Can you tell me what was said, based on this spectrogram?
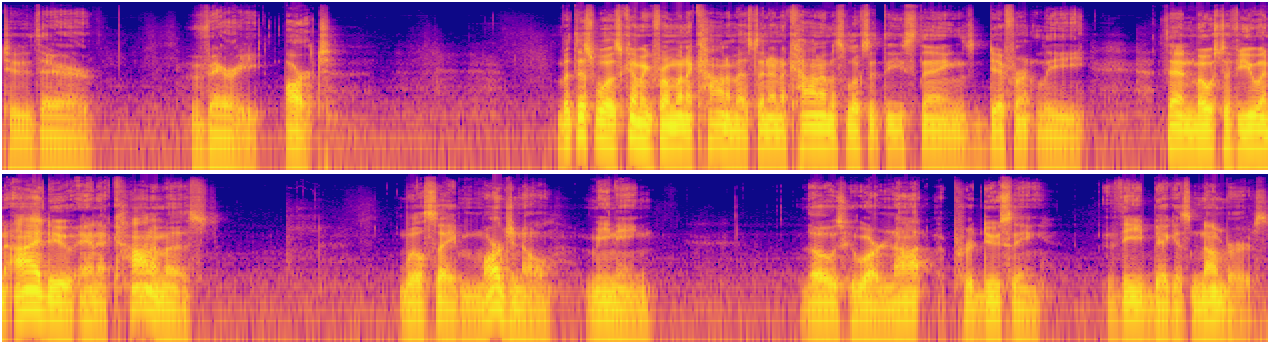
to their very art but this was coming from an economist, and an economist looks at these things differently than most of you and I do. An economist will say marginal, meaning those who are not producing the biggest numbers.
